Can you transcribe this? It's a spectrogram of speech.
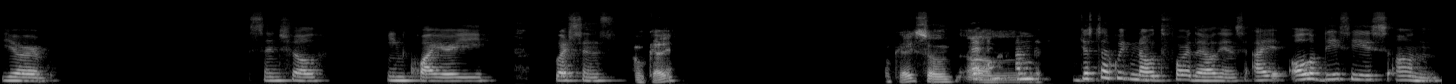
your sensual inquiry questions. Okay. Okay. So, I- um, I'm- just a quick note for the audience. I all of this is on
